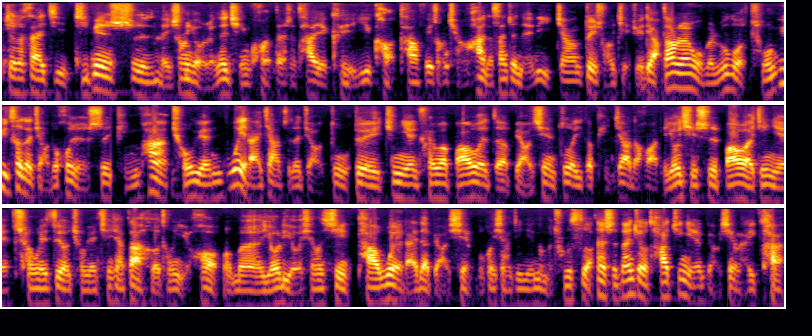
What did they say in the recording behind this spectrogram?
这个赛季即便是垒上有人的情况，但是他也可以。依靠他非常强悍的三振能力将对手解决掉。当然，我们如果从预测的角度或者是评判球员未来价值的角度，对今年 Trevor Bauer 的表现做一个评价的话，尤其是 Bauer 今年成为自由球员签下大合同以后，我们有理由相信他未来的表现不会像今年那么出色。但是单就他今年表现来看，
